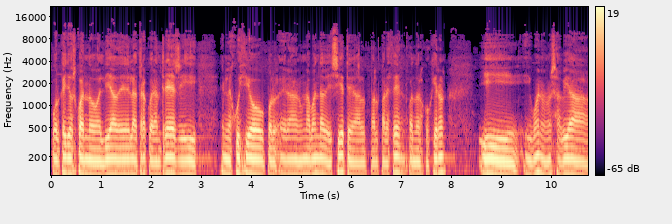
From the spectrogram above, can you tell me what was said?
por qué ellos cuando el día del atraco eran tres y en el juicio por, eran una banda de siete al, parecer cuando los cogieron y, y bueno, no sabía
